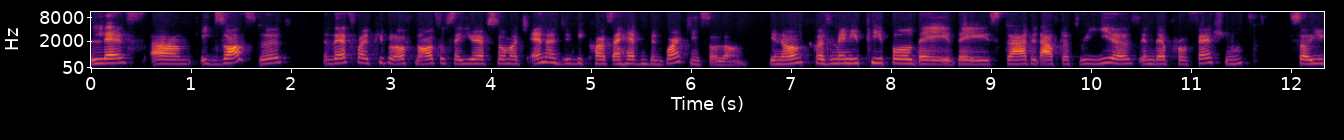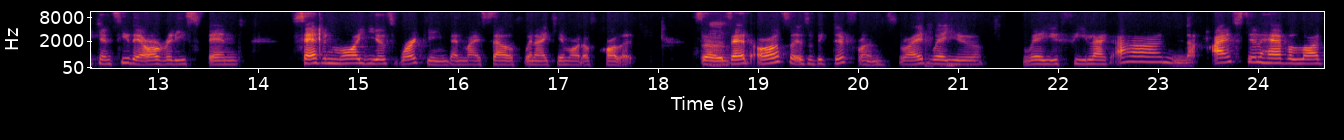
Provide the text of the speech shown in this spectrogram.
less um, exhausted. And that's why people often also say you have so much energy because I haven't been working so long, you know, because many people they they started after three years in their profession. So you can see they already spent seven more years working than myself when I came out of college. So Wow. that also is a big difference, right? Where Mhm. you where you feel like ah, no, I still have a lot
